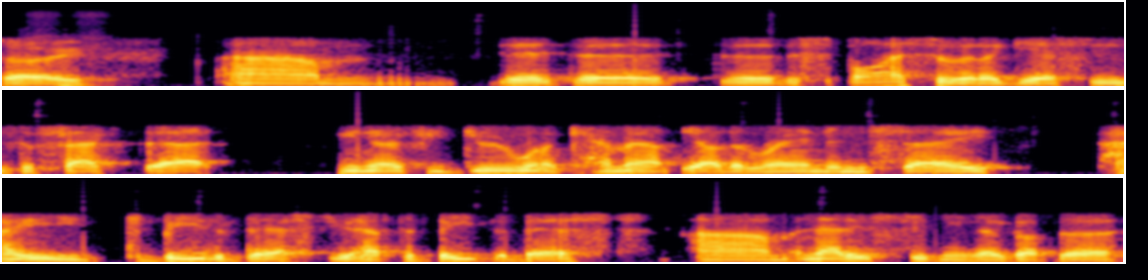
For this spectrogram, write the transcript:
So um, the, the, the the spice of it, I guess, is the fact that you know if you do want to come out the other end and say, hey, to be the best, you have to beat the best, um, and that is Sydney. They got the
